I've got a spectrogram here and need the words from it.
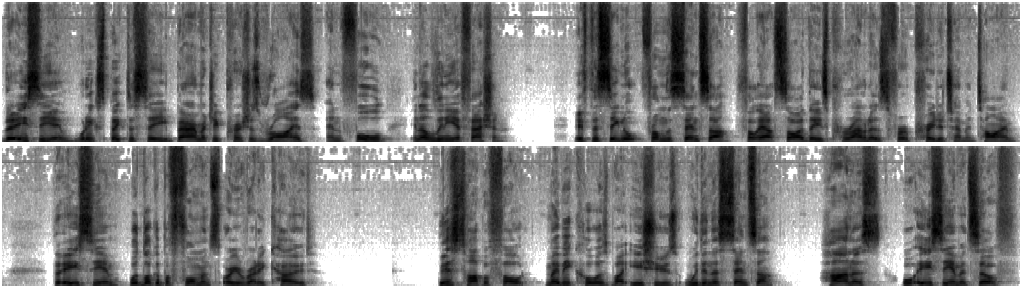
The ECM would expect to see barometric pressures rise and fall in a linear fashion. If the signal from the sensor fell outside these parameters for a predetermined time, the ECM would log a performance or erratic code. This type of fault may be caused by issues within the sensor, harness or ECM itself.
